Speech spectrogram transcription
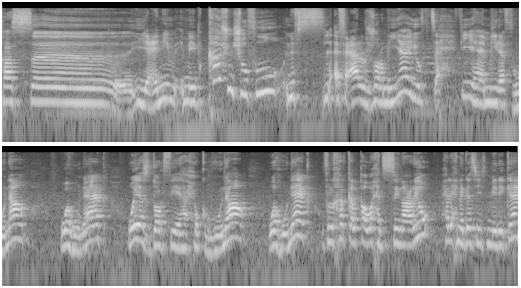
خاص يعني ما يبقاش نشوفوا نفس الأفعال الجرمية يفتح فيها ملف هنا وهناك ويصدر فيها حكم هنا وهناك وفي الآخر كنلقى واحد السيناريو بحال حنا جالسين في ميريكان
